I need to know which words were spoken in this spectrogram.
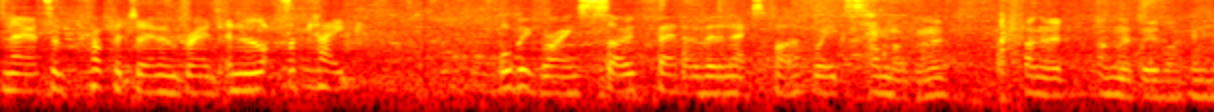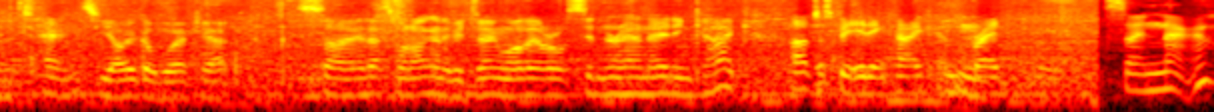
and I got some proper German bread and lots of cake. We'll be growing so fat over the next five weeks. I'm not gonna. I'm gonna. I'm gonna do like an intense yoga workout. So that's what I'm gonna be doing while they're all sitting around eating cake. I'll just be eating cake and hmm. bread. So now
